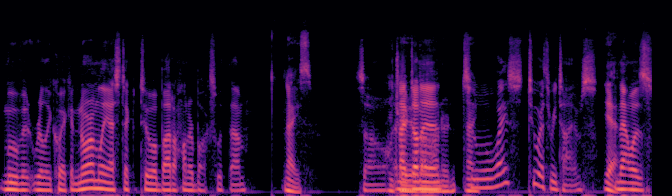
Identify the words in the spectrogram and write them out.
move it really quick. And normally I stick to about a hundred bucks with them. Nice. So, You and I've done it 100. Nice. twice, two or three times. Yeah. and that was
